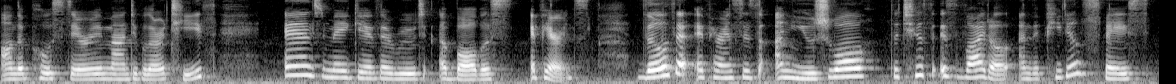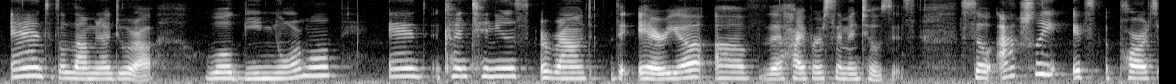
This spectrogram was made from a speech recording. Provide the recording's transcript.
on the posterior mandibular teeth and may give the root a bulbous appearance. Though the appearance is unusual, the tooth is vital and the PDL space and the lamina dura will be normal and continues around the area of the hypercementosis. So actually it's a part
